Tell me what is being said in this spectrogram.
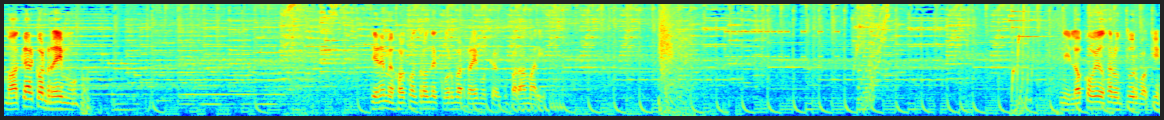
Me a quedar con Remo. Tiene mejor control de curva Remo que a Mario. Ni loco voy a usar un turbo aquí.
